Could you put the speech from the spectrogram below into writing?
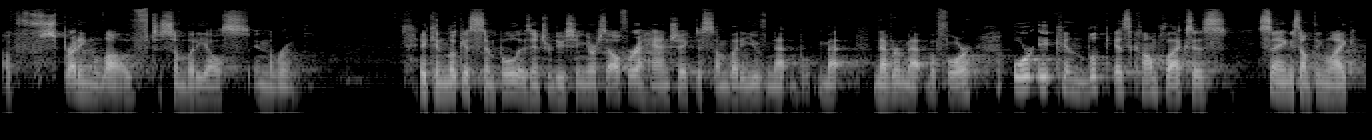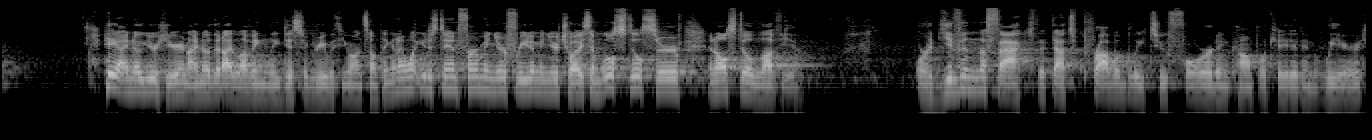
of spreading love to somebody else in the room. It can look as simple as introducing yourself or a handshake to somebody you've met, met, never met before, or it can look as complex as saying something like, Hey, I know you're here, and I know that I lovingly disagree with you on something, and I want you to stand firm in your freedom and your choice, and we'll still serve and I'll still love you. Or given the fact that that's probably too forward and complicated and weird,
